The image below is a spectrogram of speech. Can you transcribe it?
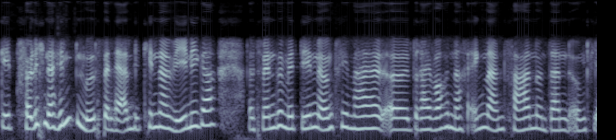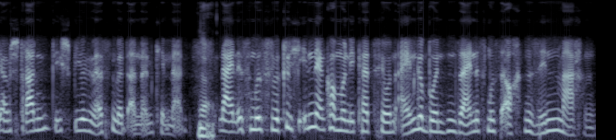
geht völlig nach hinten los. Da lernen die Kinder weniger, als wenn sie mit denen irgendwie mal äh, drei Wochen nach England fahren und dann irgendwie am Strand die spielen lassen mit anderen Kindern. Ja. Nein, es muss wirklich in der Kommunikation eingebunden sein. Es muss auch einen Sinn machen.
